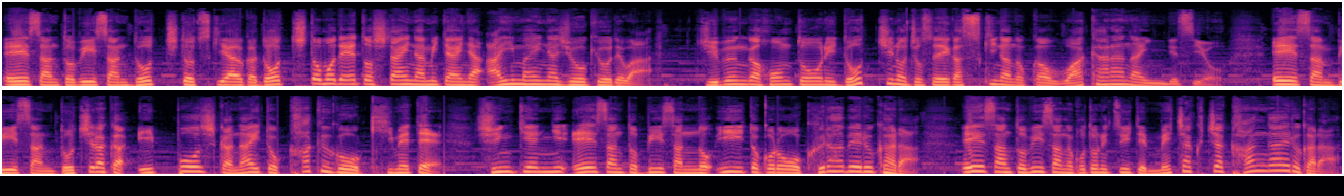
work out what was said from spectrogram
A さんと B さんどっちと付き合うかどっちともデートしたいなみたいな曖昧な状況では自分が本当にどっちの女性が好きなのかわからないんですよ。A さん B さんどちらか一方しかないと覚悟を決めて真剣に A さんと B さんのいいところを比べるから A さんと B さんのことについてめちゃくちゃ考えるから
